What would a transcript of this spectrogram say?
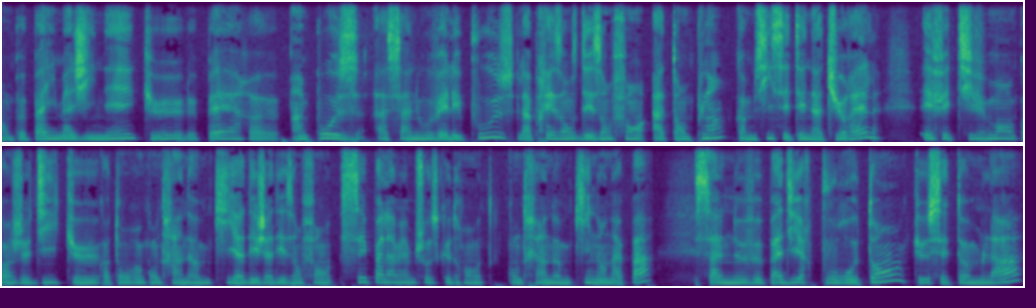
On ne peut pas imaginer que le père euh, impose à sa nouvelle épouse la présence des enfants à temps plein, comme si c'était naturel. Effectivement, quand je dis que quand on rencontre un homme qui a déjà des enfants, c'est pas la même chose que de rencontrer un homme qui n'en a pas. Ça ne veut pas dire pour autant que cet homme-là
